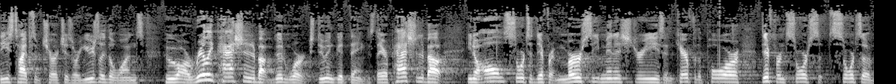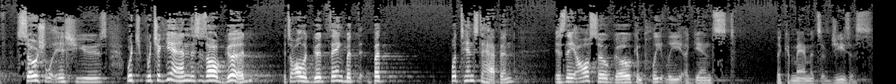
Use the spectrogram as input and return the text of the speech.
These types of churches are usually the ones who are really passionate about good works, doing good things. They are passionate about, you know, all sorts of different mercy ministries and care for the poor, different sorts, sorts of social issues, which, which again, this is all good. It's all a good thing, but, but what tends to happen is they also go completely against the commandments of Jesus.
